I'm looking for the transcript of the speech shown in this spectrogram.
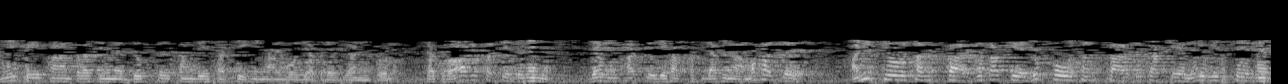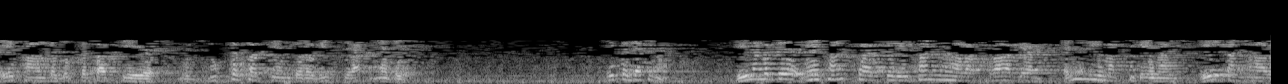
මේකේ කාන්ත වශයෙන් දුක්ඛ සමුදය සත්‍ය කියන අවබෝධය අපිට ගන්න ඕනේ. චතුරාර්ය සත්‍ය දෙන්නේ දැන් සත්‍ය දෙකක් අපි දකිනවා. මොකද්ද? අනිත්‍ය සංස්කාර දුක්ඛය දුක්ඛ සංස්කාර දුක්ඛය මුළු විශ්වයේම ඒකාන්ත දුක්ඛ සත්‍යය දුක්ඛ සත්‍යයෙන් තොර විශ්වයක් නැතේ. ඒක දැකනවා. ඊළඟට මේ සංස්කාර තුළින් සංහාවක් රාගයක් ඇලීමක් තිබෙනවා ඒ සංහාව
